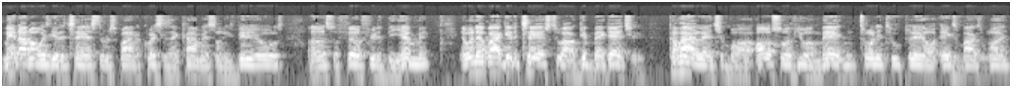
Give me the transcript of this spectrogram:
May not always get a chance to respond to questions and comments on these videos, uh, so feel free to DM me. And whenever I get a chance to, I'll get back at you. Come holler at your boy. Also, if you're a Madden 22 player on Xbox One,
